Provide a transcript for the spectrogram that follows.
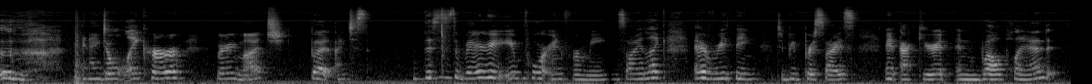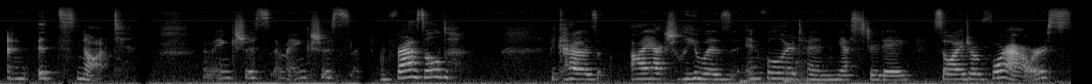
Ugh. And I don't like her very much, but I just this is very important for me. So I like everything to be precise and accurate and well planned, and it's not. I'm anxious, I'm anxious, I'm frazzled because I actually was in Fullerton yesterday. So I drove four hours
